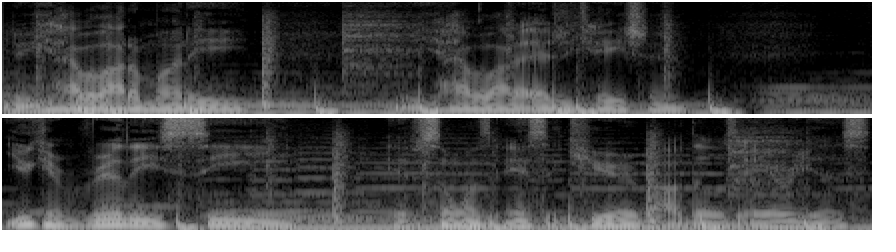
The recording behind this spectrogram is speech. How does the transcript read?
know you have a lot of money you have a lot of education you can really see if someone's insecure about those areas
